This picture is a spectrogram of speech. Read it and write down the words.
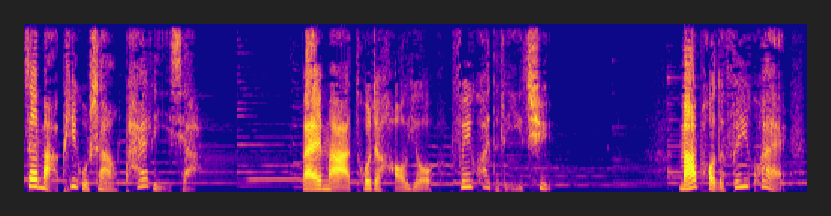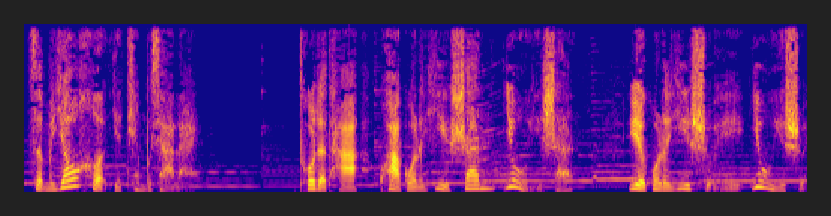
在马屁股上拍了一下，白马拖着好友飞快的离去。马跑得飞快，怎么吆喝也停不下来，拖着它跨过了一山又一山，越过了一水又一水，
